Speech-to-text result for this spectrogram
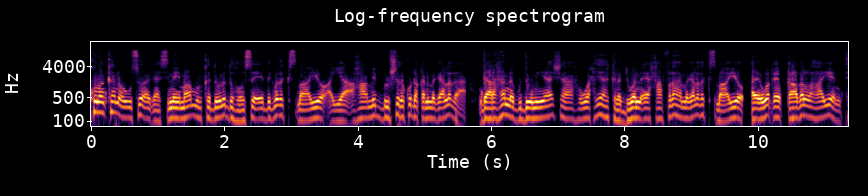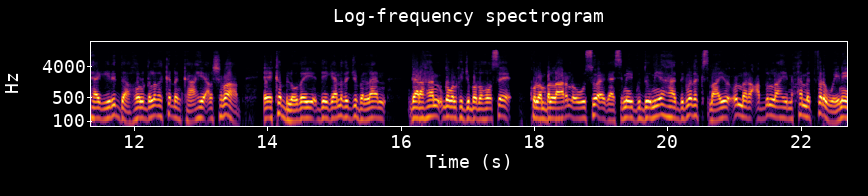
Kulankan oo uu soo agaasimay maamulka dowladda hoose ee degmada kismaayo ayaa ahaa mid bulshada ku dhaqan magaalada gaar ahaana guddoomiyayaasha waaxyaha kala duwan ee xaafadaha magaalada kismaayo ay uga qayb qaadan lahaayeen taageeridda howlgallada ka dhanka ahi al-shabaab ee ka bilowday deegaanada jubbaland gaar ahaan gobolka jubbada hoose kulan ballaaran oo uu soo agaasimay guddoomiyaha degmada kismaayo cumar cabdulaahi maxamed faraweyne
